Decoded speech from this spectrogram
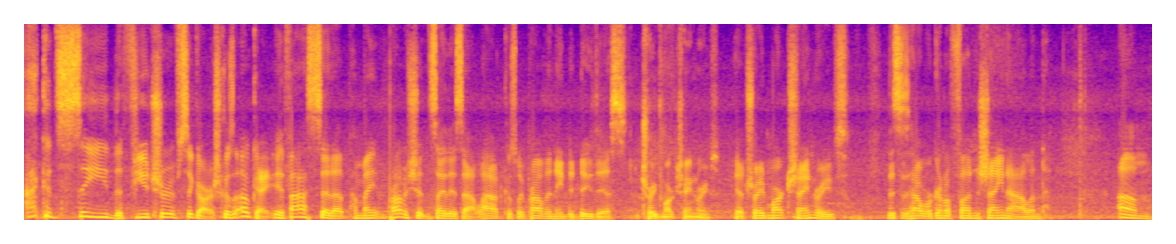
I could see the future of cigars because okay, if I set up, I may, probably shouldn't say this out loud because we probably need to do this. Trademark shane raise. Yeah, trademark Shane Reeves. This is how we're going to fund Shane Island. Um,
